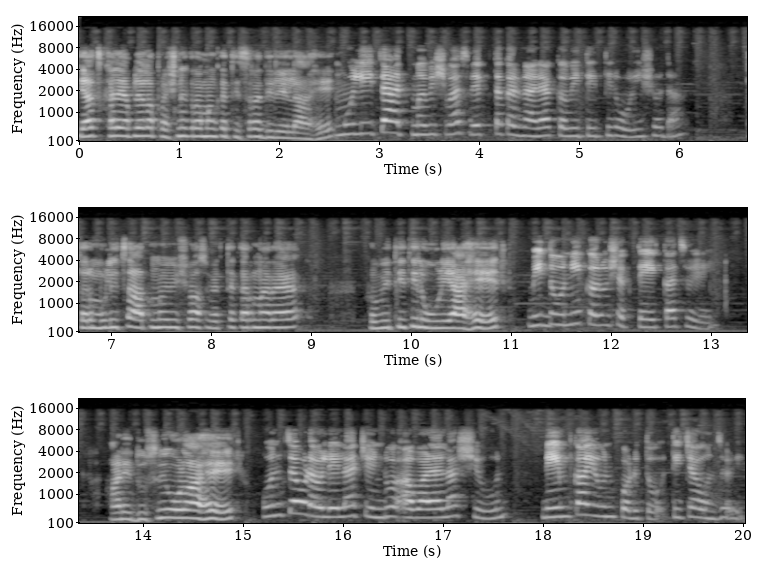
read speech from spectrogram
याच खाली आपल्याला प्रश्न क्रमांक तिसरा दिलेला आहे. मुलीचा आत्मविश्वास व्यक्त करणाऱ्या कवितेतील ओळी शोधा. तर मुलीचा आत्मविश्वास व्यक्त करणाऱ्या कवितेतील ओळी आहेत. मी दोन्ही करू शकते एकाच वेळी. आणि दुसरी ओळ आहे. उंच उडवलेला चेंडू आवाळाला शिवून नेमका येऊन पडतो तिच्या उंजळीत.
